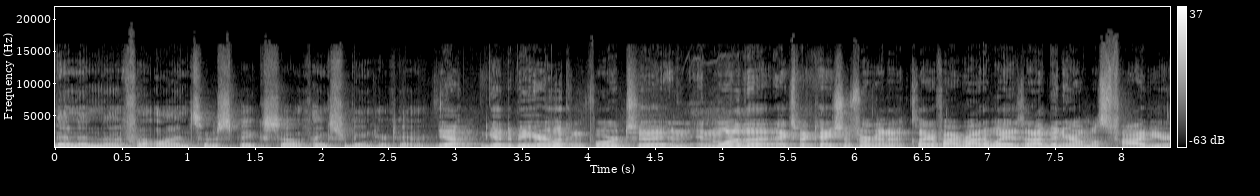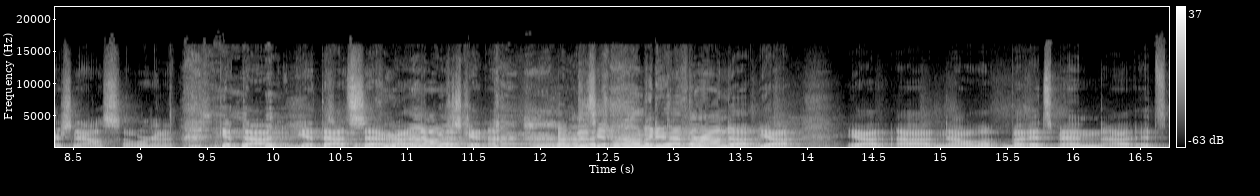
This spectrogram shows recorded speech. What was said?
been in the front line, so to speak. So thanks for being here, Tanner. Yeah, good to be here. Looking forward to it. And, and one of the expectations we're going to clarify right away is that I've been here almost five years now, so we're going to get that get that set right. No, I'm just kidding. I'm just kidding. We do have to round up. Yeah, yeah. Uh, no, but it's been uh, it's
